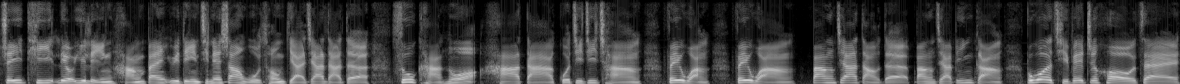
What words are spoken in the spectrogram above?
JT 六一零航班预定今天上午从雅加达的苏卡诺哈达国际机场飞往飞往邦加岛的邦加宾港，不过起飞之后在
